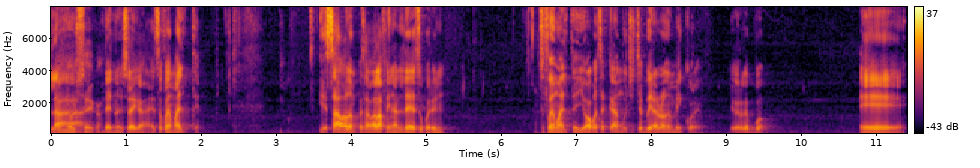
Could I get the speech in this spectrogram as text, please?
la, Del Norseca. del Norseca. Eso fue martes. Y el sábado empezaba la final de Superior. Eso fue martes. Yo voy a pensar que las muchachas viraron el miércoles. Yo creo que eh,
